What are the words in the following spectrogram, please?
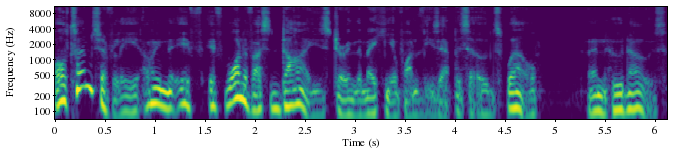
Alternatively, I mean, if, if one of us dies during the making of one of these episodes, well, then who knows?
